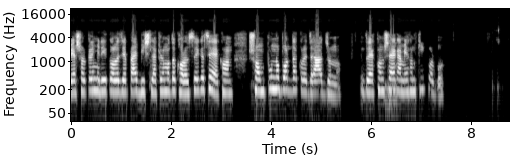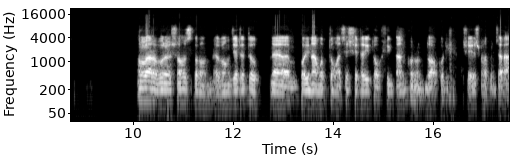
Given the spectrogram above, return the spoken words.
বেসরকারি মেডিকেল কলেজে প্রায় বিশ লাখের মতো খরচ হয়ে গেছে, এখন সম্পূর্ণ পর্দা করে যাওয়ার জন্য। কিন্তু এখন সাহেব আমি এখন কি করব? আল্লাহ রবুল সহজ করুন এবং যেটাতে পরিণাম উত্তম আছে সেটারই তৌফিক দান করুন, দোয়া করি। ভাবে যারা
